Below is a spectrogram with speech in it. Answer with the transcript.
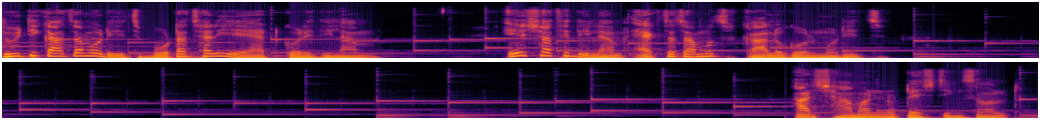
দুইটি কাঁচামরিচ বোটা ছাড়িয়ে অ্যাড করে দিলাম। এর সাথে দিলাম এক চা চামচ কালো গোলমরিচ। আর সামান্য টেস্টিং সল্ট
